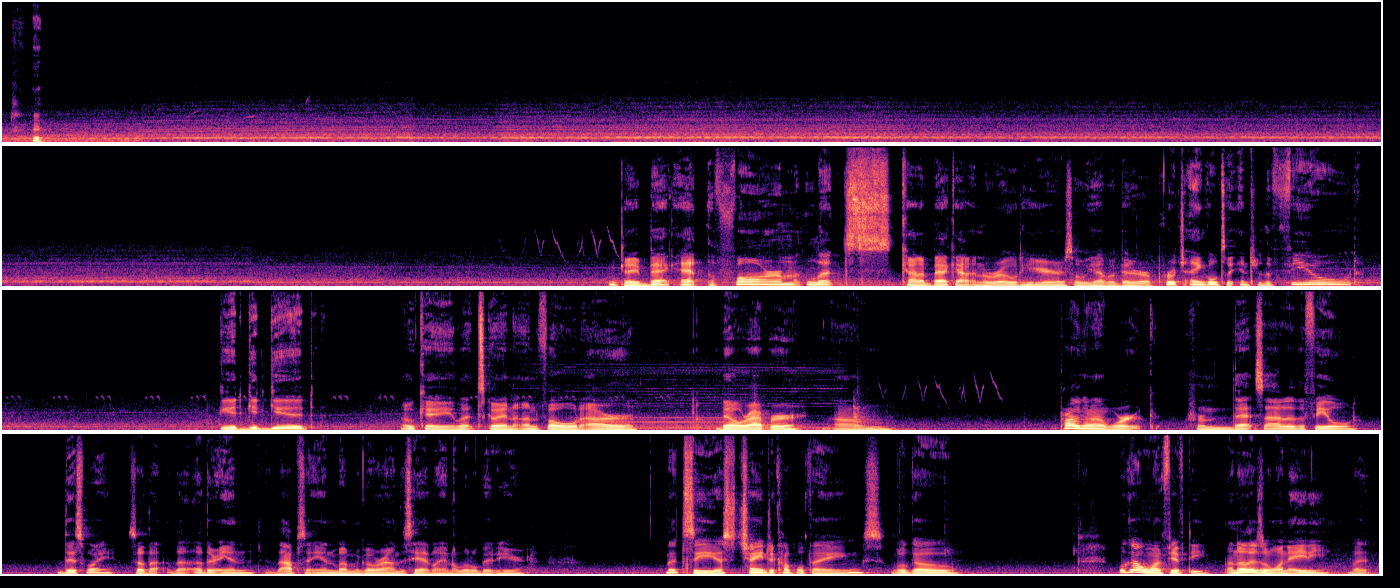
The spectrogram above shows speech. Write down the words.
Okay, back at the farm. Let's kind of back out in the road here so we have a better approach angle to enter the field. Good, good, good. Okay, let's go ahead and unfold our bale wrapper. Um, probably going to work from that side of the field this way. So the, the other end, the opposite end, but I'm going to go around this headland a little bit here. Let's see. Let's change a couple things. We'll go. We'll go 150. I know there's a 180, but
